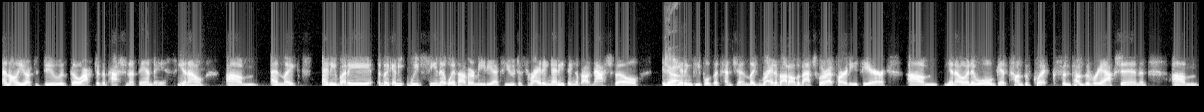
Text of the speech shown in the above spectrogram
and all you have to do is go after the passionate fan base, you Mhm. know. Um, and like anybody, like any, we've seen it with other media too. Just writing anything about Nashville is Yeah. getting people's attention. Like write about all the bachelorette parties here, um, you know, and it will get tons of clicks and tons of reaction, and um,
